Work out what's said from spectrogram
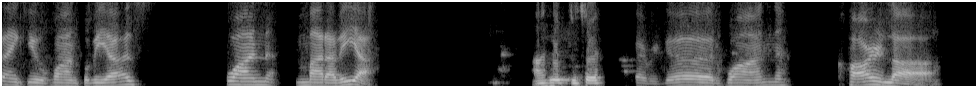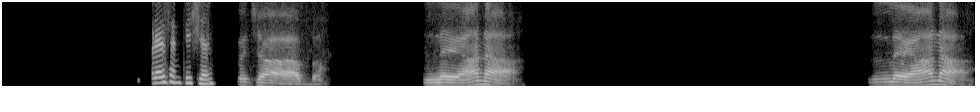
Thank you, Juan Cubillas. Juan Maravilla. I'm here, teacher. Very good, Juan. Carla. Present teacher. Good job. Leana. Leana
